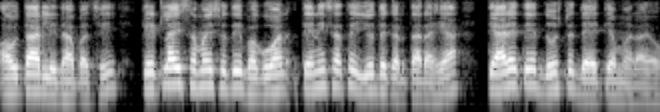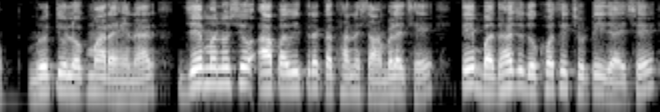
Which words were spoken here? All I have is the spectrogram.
અવતાર લીધા પછી કેટલાય સમય સુધી ભગવાન તેની સાથે યુદ્ધ કરતા રહ્યા, ત્યારે તે દુષ્ટ દૈત્ય મરાયો. મૃત્યુલોકમાં રહેનાર જે મનુષ્યો આ પવિત્ર કથાને સાંભળે છે, તે બધા જ દુઃખોથી છૂટી જાય છે,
